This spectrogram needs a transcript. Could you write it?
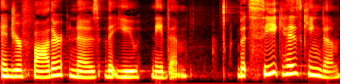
and your Father knows that you need them. But seek his kingdom,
